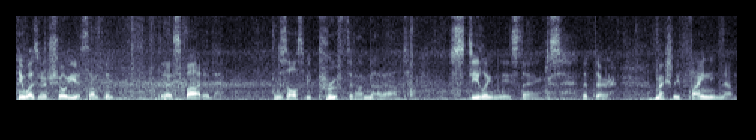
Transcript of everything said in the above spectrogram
he was going to show you something that I spotted, and this also be proof that I'm not out stealing these things, that they're, I'm actually finding them.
